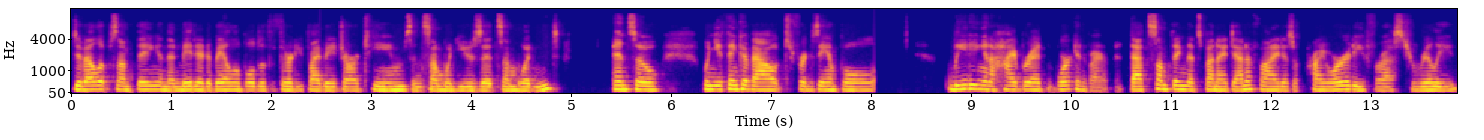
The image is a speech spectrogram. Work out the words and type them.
developed something and then made it available to the 35 HR teams, and some would use it, some wouldn't. And so when you think about, for example, leading in a hybrid work environment. That's something that's been identified as a priority for us to really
